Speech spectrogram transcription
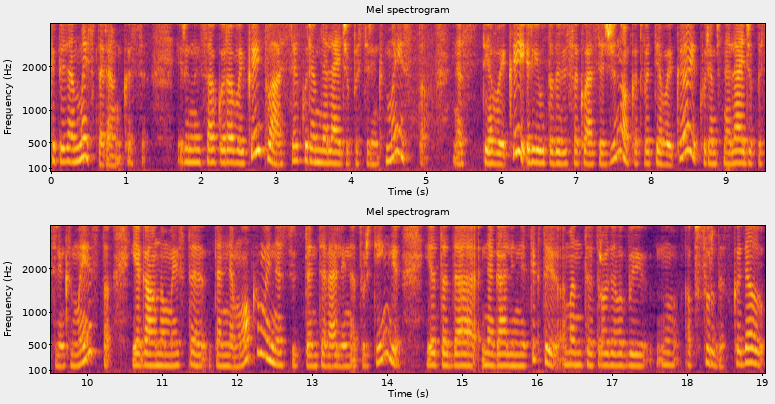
kaip jie ten maistą renkasi. Ir jinai sako, yra vaikai klasė, kuriam neleidžia pasirinkti maisto. Nes tie vaikai, ir jau tada visa klasė žino, kad va tie vaikai, kuriems neleidžia pasirinkti maisto, jie gauna maistą ten nemokamai, nes jų ten teveliai neturtingi, jie tada negali ne tik tai, man tai atrodė labai nu, absurdas, kodėl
